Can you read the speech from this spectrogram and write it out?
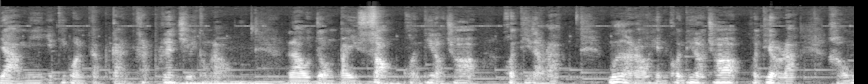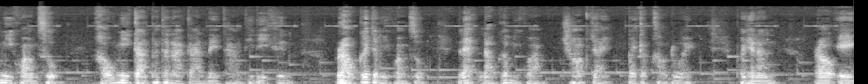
อย่ามีอิทธิพลกับการขับเคลื่อนชีวิตของเรา เราจงไปส่องคนที่เราชอบ คนที่เรารัก เมื่อเราเห็นคนที่เราชอบ คนที่เรารัก เขามีความสุข เขามีการพัฒนาการในทางที่ดีขึ้น เราก็จะมีความสุข และเราก็มีความชอบใจไปกับเขาด้วย เพราะฉะนั้นเราเอง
